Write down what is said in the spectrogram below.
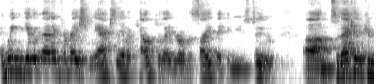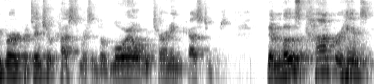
And we can give them that information. We actually have a calculator on the site they can use too. Um, so that can convert potential customers into loyal returning customers. The most comprehensive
